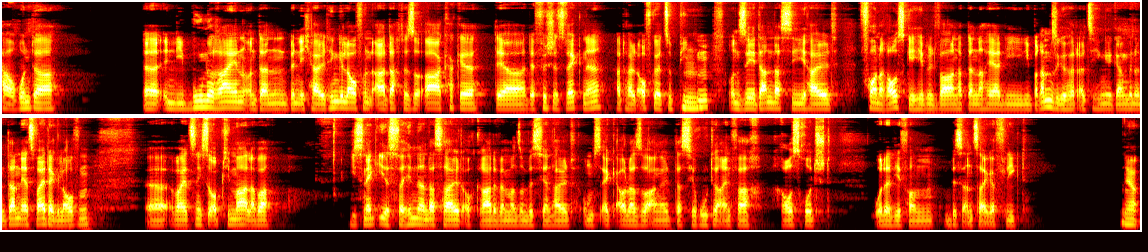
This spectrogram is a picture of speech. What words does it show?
ja, runter äh, in die Buhne rein und dann bin ich halt hingelaufen und ah, dachte so, ah, kacke, der, der Fisch ist weg, ne? Hat halt aufgehört zu piepen mhm. und sehe dann, dass sie halt vorne rausgehebelt war und habe dann nachher die, die Bremse gehört, als ich hingegangen bin und dann erst weitergelaufen. Äh, war jetzt nicht so optimal, aber die Snack Ears verhindern das halt, auch gerade wenn man so ein bisschen halt ums Eck oder so angelt, dass die Route einfach rausrutscht oder dir vom Bissanzeiger fliegt. Ja,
